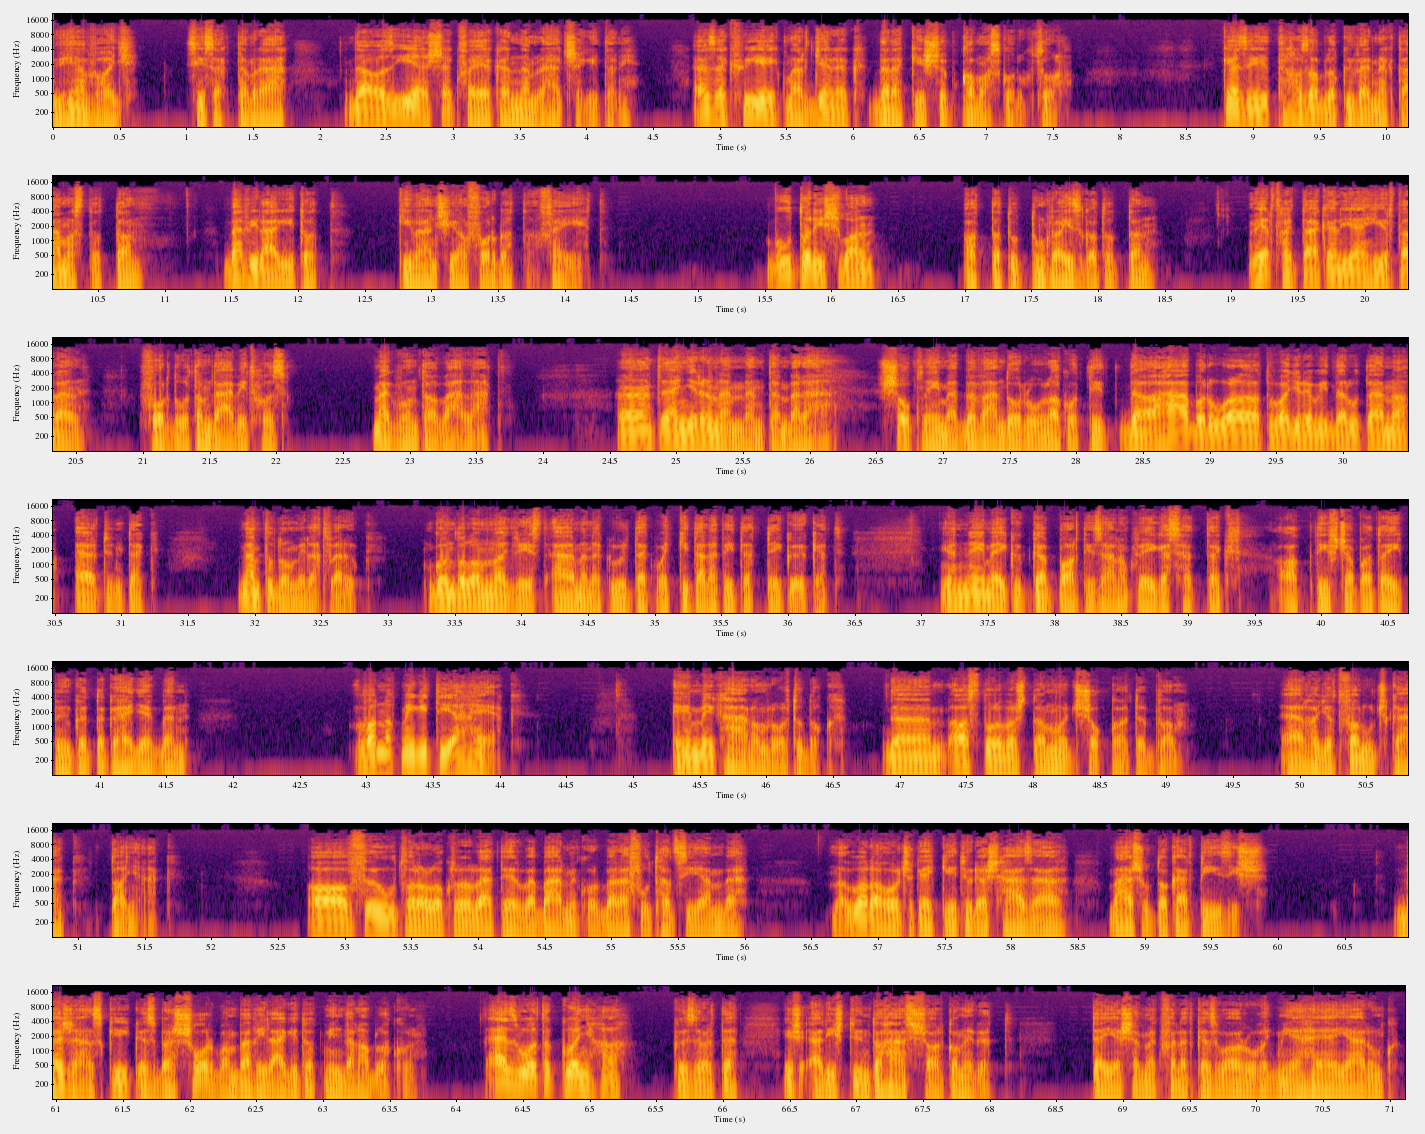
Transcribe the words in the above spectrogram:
Hülye vagy? Sziszegtem rá, de az ilyen segfejeken nem lehet segíteni. Ezek hülyék már gyerek, de legkésőbb kamaszkoruktól. Kezét az ablaküvegnek támasztotta, bevilágított, kíváncsian forgatta a fejét. Bútor is van, adta tudtunkra izgatottan. Miért hagyták el ilyen hirtelen? Fordultam Dávidhoz. Megvonta a vállát. Hát ennyire nem mentem bele. Sok német bevándorló lakott itt, de a háború alatt vagy röviddel utána eltűntek. Nem tudom, mi lett velük. Gondolom nagy részt elmenekültek, vagy kitelepítették őket. Némelyikükkel partizánok végezhettek, aktív csapataik működtek a hegyekben. Vannak még itt ilyen helyek? Én még háromról tudok, de azt olvastam, hogy sokkal több van. Elhagyott falucskák, tanyák. A főútvonalokról letérve bármikor belefuthatsz ilyenbe. Valahol csak egy-két üres ház áll, másút akár tíz is. Bezsánszki közben sorban bevilágított minden ablakon. Ez volt a konyha, közölte, és el is tűnt a ház sarka mögött. Teljesen megfeledkezve arról, hogy milyen helyen járunk.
